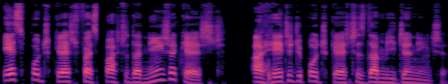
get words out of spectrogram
Esse podcast faz parte da NinjaCast, a rede de podcasts da mídia Ninja.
